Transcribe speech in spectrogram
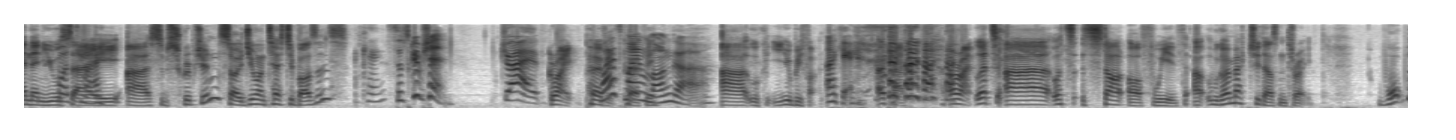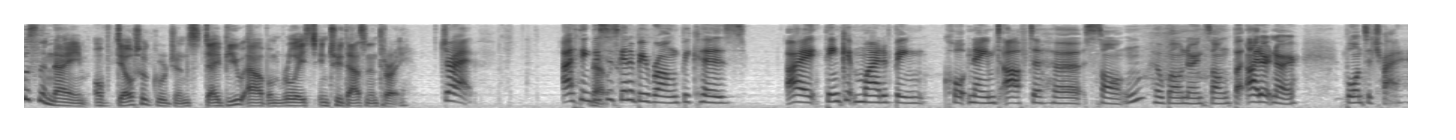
and then you will What's say uh, subscription. So do you want to test your buzzers? okay. Subscription. Drive. Great, perfect. Why is mine perfect. longer? Uh, look, you'll be fine. Okay. Okay, all right. Let's uh, let's start off with uh, we're going back to 2003. What was the name of Delta Goodrem's debut album released in 2003? Drive. I think this No. is going to be wrong because I think it might have been called, named after her song, her well-known song, but I don't know. Born to Try.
